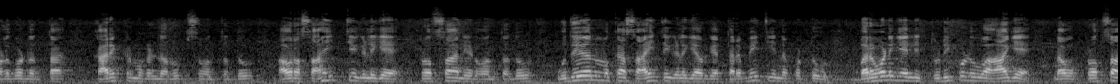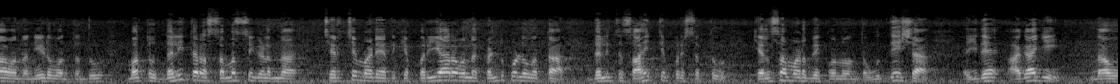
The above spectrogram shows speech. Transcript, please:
ಒಳಗೊಂಡಂತ ಕಾರ್ಯಕ್ರಮಗಳನ್ನ ರೂಪಿಸುವಂಥದ್ದು, ಅವರ ಸಾಹಿತ್ಯಗಳಿಗೆ ಪ್ರೋತ್ಸಾಹ ನೀಡುವಂಥದ್ದು, ಉದಯೋನ್ಮುಖ ಸಾಹಿತಿಗಳಿಗೆ ಅವರಿಗೆ ತರಬೇತಿಯನ್ನು ಕೊಟ್ಟು ಬರವಣಿಗೆಯಲ್ಲಿ ತುಡಿಕೊಳ್ಳುವ ಹಾಗೆ ನಾವು ಪ್ರೋತ್ಸಾಹವನ್ನು ನೀಡುವಂಥದ್ದು ಮತ್ತು ದಲಿತರ ಸಮಸ್ಯೆಗಳನ್ನು ಚರ್ಚೆ ಮಾಡಿ ಅದಕ್ಕೆ ಪರಿಹಾರವನ್ನು ಕಂಡುಕೊಳ್ಳುವಂಥ ದಲಿತ ಸಾಹಿತ್ಯ ಪರಿಷತ್ತು ಕೆಲಸ ಮಾಡಬೇಕು ಅನ್ನುವಂಥ ಉದ್ದೇಶ ಇದೆ. ಹಾಗಾಗಿ ನಾವು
